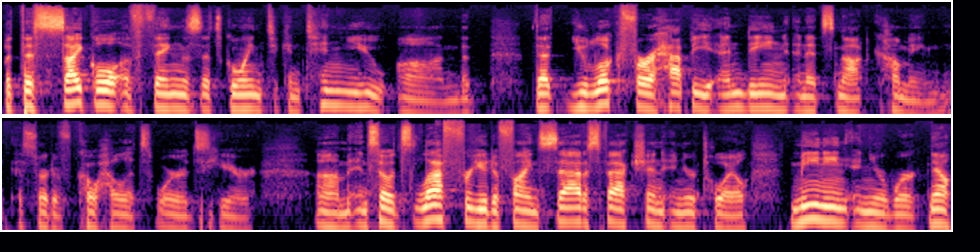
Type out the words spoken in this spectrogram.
but this cycle of things that's going to continue on, that, that you look for a happy ending and it's not coming, is sort of Kohelet's words here. Um, and so it's left for you to find satisfaction in your toil, meaning in your work. Now,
